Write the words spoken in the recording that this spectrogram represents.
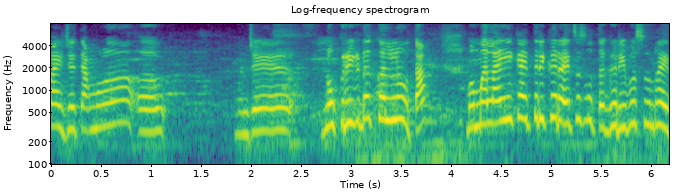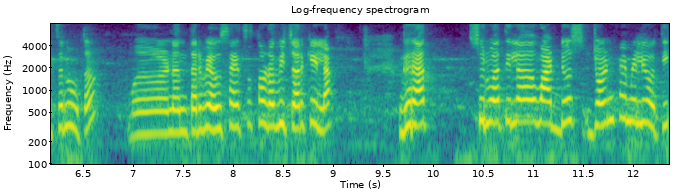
पाहिजे. त्यामुळं अ, म्हणजे नोकरीकडे कल नव्हता. मग मलाही काहीतरी करायचंच होतं. घरी बसून राहायचं नव्हतं. मग नंतर व्यवसायाचा थोडा विचार केला. घरात सुरुवातीला वाढदिवस जॉईंट फॅमिली होती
